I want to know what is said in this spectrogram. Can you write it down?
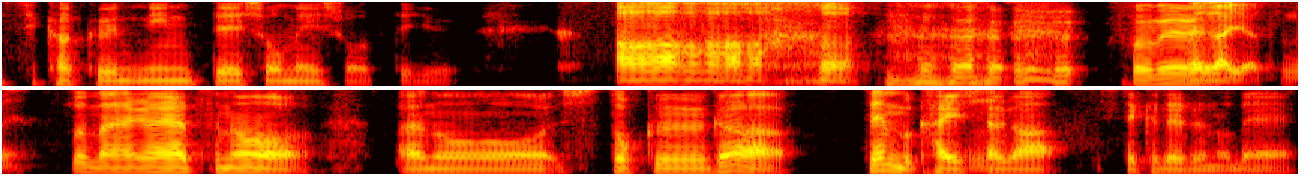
資格認定証明書っていう。ああ、それ、長いやつね。その長いやつの、あのー取得が全部会社がしてくれるので、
